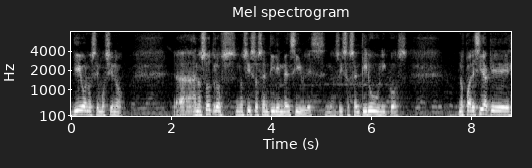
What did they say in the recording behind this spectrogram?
Diego nos emocionó. A nosotros nos hizo sentir invencibles, nos hizo sentir únicos. Nos parecía que,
